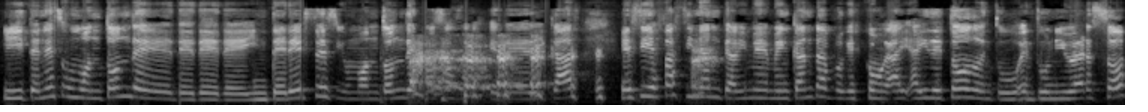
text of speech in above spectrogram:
y tenés un montón de, de, intereses y un montón de cosas a las que te dedicas. Es, sí, es fascinante, a mí me, encanta porque es como hay, hay, de todo en tu, en tu universo.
